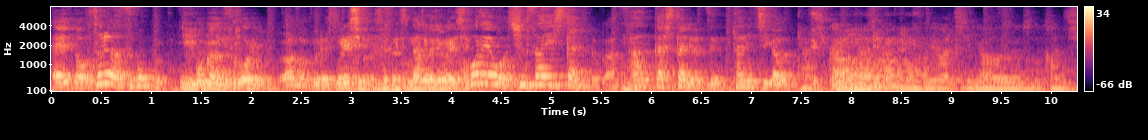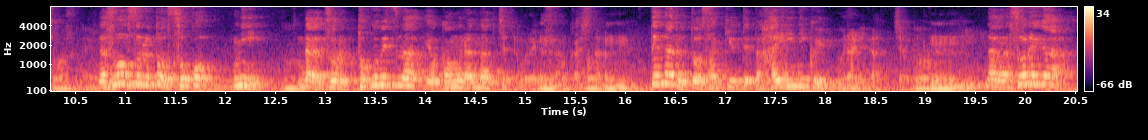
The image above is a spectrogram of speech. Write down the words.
えー、とそれはすごく僕はすごいあの嬉しい。嬉しいですよね。これを主催したりとか参加したりは絶対に違うって確かに確かに。それは違う感じしますね。そうするとそこにうんだからそれ特別な横村になっちゃうじゃん俺が参加したら、うん。うん。ってなるとさっき言ってた入りにくい村になっちゃう、うん。うんだからそれが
